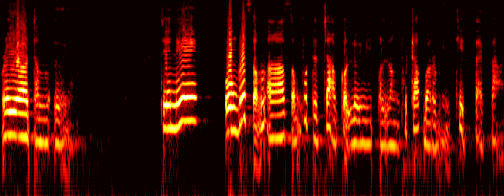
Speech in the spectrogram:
พระยาธรรมเอ่ย ทีนี้องค์พระสัมมาสัมพุทธเจ้าก็เลยมีพลังพุทธบารมีที่แตกต่าง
